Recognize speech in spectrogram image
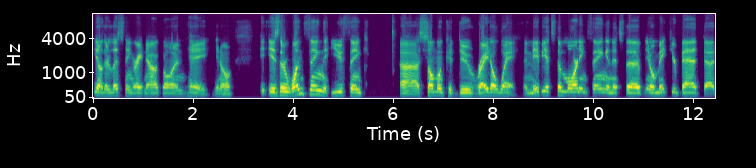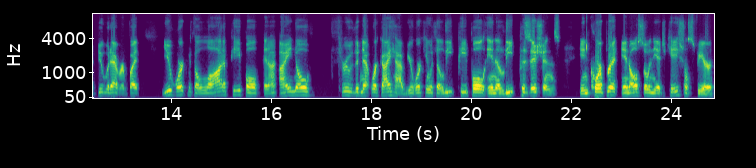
you know they're listening right now, going, "Hey, you know." Is there one thing that you think uh, someone could do right away. And maybe it's the morning thing and it's the, you know, make your bed, uh, do whatever. But you work with a lot of people, and I, I know through the network I have, you're working with elite people in elite positions in corporate and also in the educational sphere.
